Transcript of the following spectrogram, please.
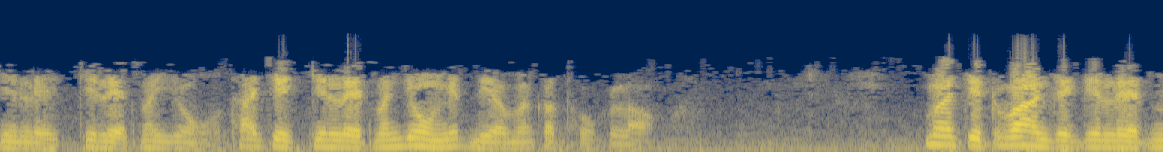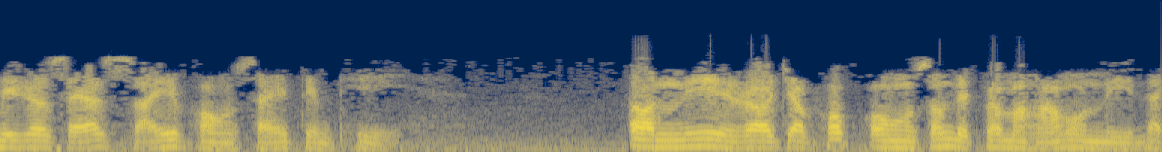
กิเลสกิเลสไม่ยุ่ง ถ้าจิตกิเลสมันยุ่งนิดเดียวมันก็ถูกหลอก เมื่อจิตว่างจากกิเลสมีกระแสใสผ่องใสเต็มที่ ตอนนี้เราจะพบองค์สมเด็จพระมหาโมนีได้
